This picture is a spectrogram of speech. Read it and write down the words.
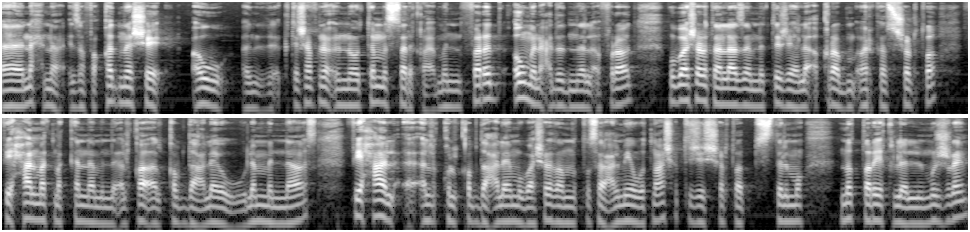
آه نحن إذا فقدنا شيء أو اكتشفنا إنه تم السرقة من فرد أو من عدد من الأفراد مباشرة لازم نتجه لأقرب مركز شرطة في حال ما تمكنا من إلقاء القبض عليه ولم الناس في حال ألقوا القبض عليه مباشرة نتصل على 112 بتجي الشرطة بتستلمه من الطريق للمجرم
